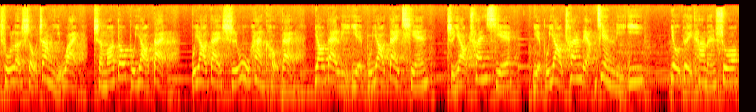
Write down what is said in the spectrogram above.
除了手杖以外，什么都不要带。不要带食物和口袋，腰带里也不要带钱，只要穿鞋，也不要穿两件里衣。又对他们说：“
